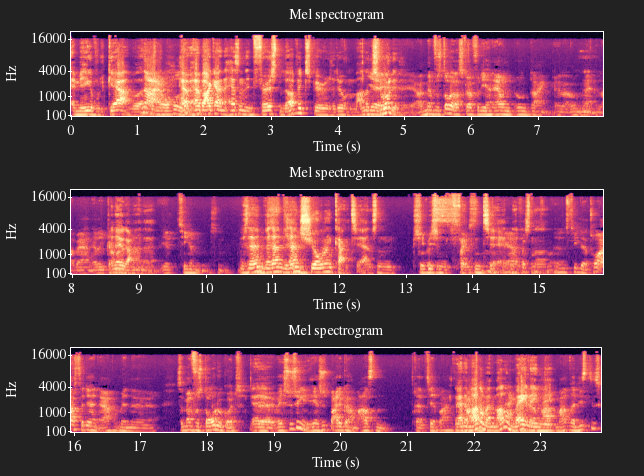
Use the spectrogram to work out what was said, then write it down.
er mega vulgær. Måde. Nej, altså, overhovedet han, han bare gerne have sådan en first love experience, og det er jo meget naturligt. Ja, ja, ja, man forstår det også godt, fordi han er jo en ung dreng, eller ung mand, eller hvad er han, jeg ved ikke Han er jo gammel, er. Jeg tænker sådan... Hvis han, hvis han, hvis han er en shonen-karakter, er sådan typisk en 15 til 18 ja, eller sådan noget. En stil, jeg tror også, det er det, han er, men øh, så man forstår det jo godt. Ja, ja. Øh, og jeg synes, egentlig, jeg synes bare, det gør ham meget sådan relaterbar. Ja, han er meget normal- meget normal han er egentlig. Meget, meget realistisk.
